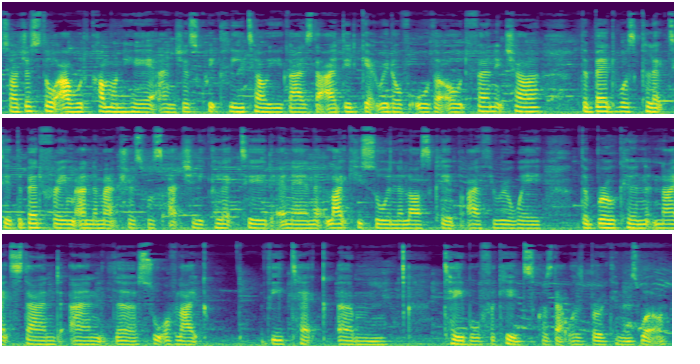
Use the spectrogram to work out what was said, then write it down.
So I just thought I would come on here and just quickly tell you guys that I did get rid of all the old furniture. The bed was collected, the bed frame and the mattress was actually collected. And then like you saw in the last clip, I threw away the broken nightstand and the sort of like VTech um, table for kids because that was broken as well.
